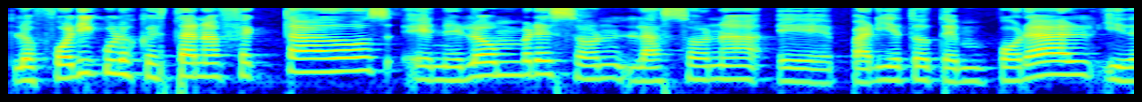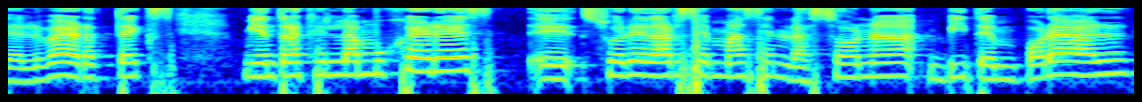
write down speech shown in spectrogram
Los folículos que están afectados en el hombre son la zona eh, parietotemporal y del vértex, mientras que en las mujeres eh, suele darse más en la zona bitemporal,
